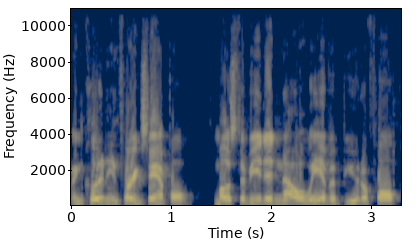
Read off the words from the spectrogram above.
including, for example, most of you didn't know, we have a beautiful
